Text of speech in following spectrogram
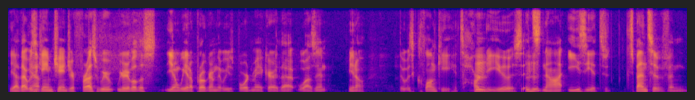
Yeah, that was Yep. a game changer for us. We we were able to, you know, we had a program that we used Boardmaker that wasn't, you know, that was clunky. It's hard Hmm. to use. Mm-hmm. It's not easy. It's expensive, and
